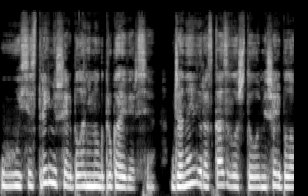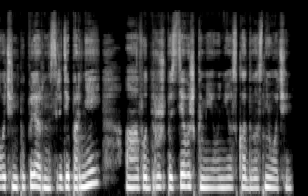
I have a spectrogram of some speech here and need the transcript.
У сестры Мишель была немного другая версия. Джанель рассказывала, что Мишель была очень популярна среди парней, а вот дружба с девушками у нее складывалась не очень.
